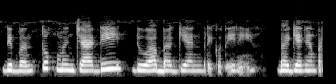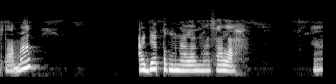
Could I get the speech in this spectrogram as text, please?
dibentuk menjadi dua bagian berikut ini. Bagian yang pertama ada pengenalan masalah. Ya,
